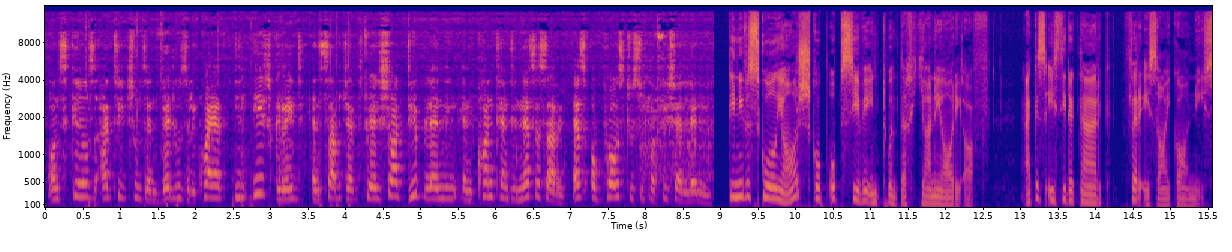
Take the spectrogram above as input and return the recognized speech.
on skills, attitudes and values required in each grade and subject to ensure deep learning and content necessary as opposed to superficial learning. Die nuwe skooljaar skop op 27 Januarie af. Ek is Estie de Klerk vir SAK nuus.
